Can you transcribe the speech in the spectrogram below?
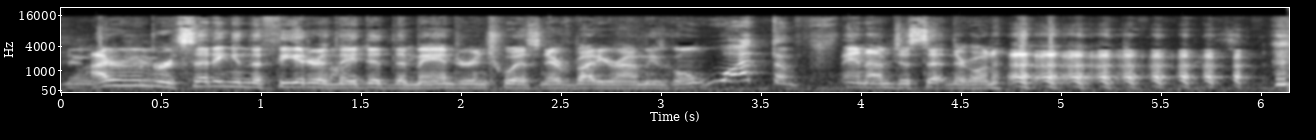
No, I remember no. sitting in the theater and they did the Mandarin twist and everybody around me was going, "What the?" F-? And I'm just sitting there going, I,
